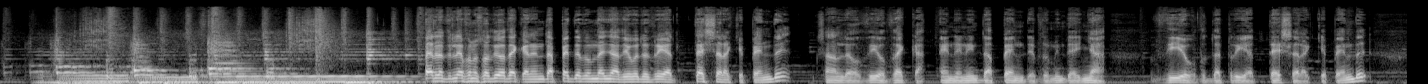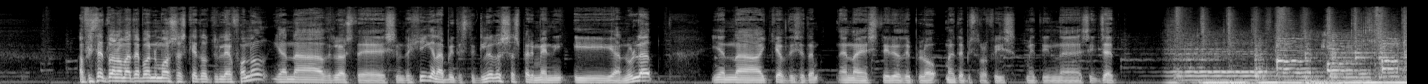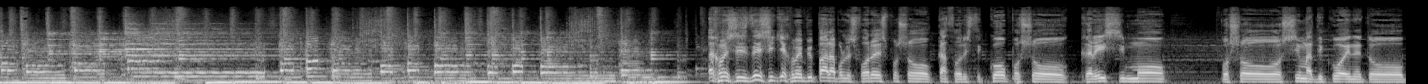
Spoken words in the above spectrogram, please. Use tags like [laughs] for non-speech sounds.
Παίρνετε τηλέφωνο στο 210 95 79 283 4 και 5. Ξαναλέω 210 95 79 283 4 και 5. Αφήστε το όνομα, το επώνυμό σας και το τηλέφωνο για να δηλώσετε συμμετοχή, για να μπείτε στην κλήρωση. Σας περιμένει η Ανούλα για να κερδίσετε ένα εισιτήριο διπλό μετεπιστροφής με την ε, Έχουμε συζητήσει και έχουμε πει πάρα πολλές φορές πόσο καθοριστικό, πόσο κρίσιμο, πόσο σημαντικό είναι το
